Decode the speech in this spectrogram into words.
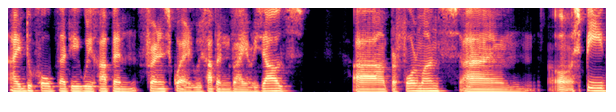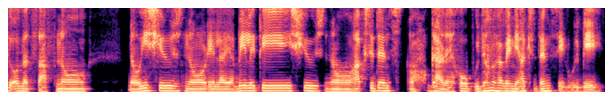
I do hope that it will happen fair and square. It will happen via results, uh, performance, um, speed, all that stuff. No, no issues, no reliability issues, no accidents. Oh God, I hope we don't have any accidents. It will be,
